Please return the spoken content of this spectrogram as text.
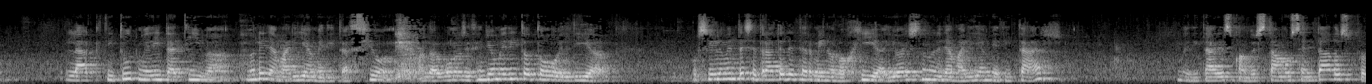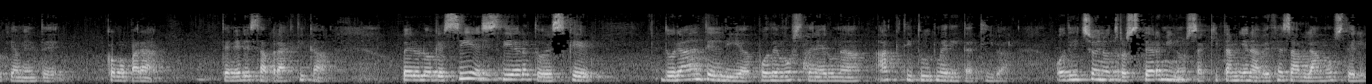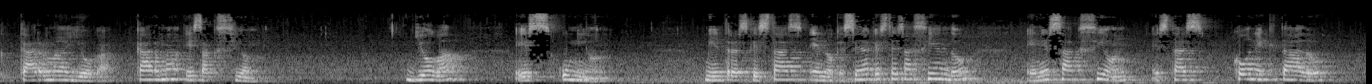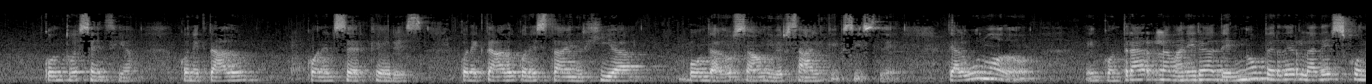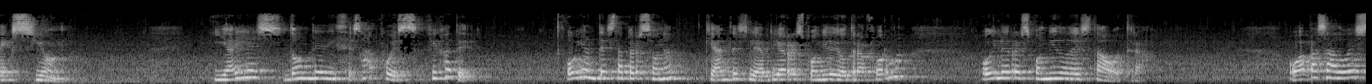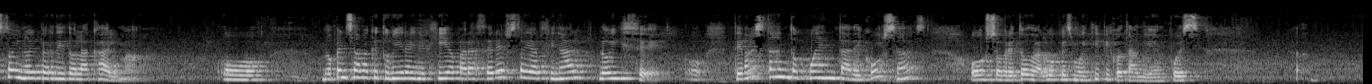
la actitud meditativa, no le llamaría meditación, cuando algunos dicen yo medito todo el día, Posiblemente se trate de terminología. Yo a esto no le llamaría meditar. Meditar es cuando estamos sentados propiamente como para tener esa práctica. Pero lo que sí es cierto es que durante el día podemos tener una actitud meditativa. O dicho en otros términos, aquí también a veces hablamos del karma yoga. Karma es acción. Yoga es unión. Mientras que estás en lo que sea que estés haciendo, en esa acción estás conectado con tu esencia, conectado con el ser que eres, conectado con esta energía bondadosa universal que existe. De algún modo, encontrar la manera de no perder la desconexión. Y ahí es donde dices, ah, pues fíjate, hoy ante esta persona que antes le habría respondido de otra forma, Hoy le he respondido de esta otra. O ha pasado esto y no he perdido la calma. O no pensaba que tuviera energía para hacer esto y al final lo hice. O te vas dando cuenta de cosas, o sobre todo algo que es muy típico también, pues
